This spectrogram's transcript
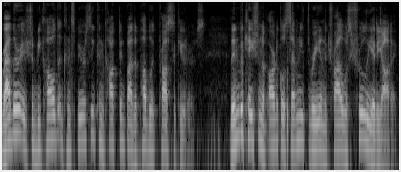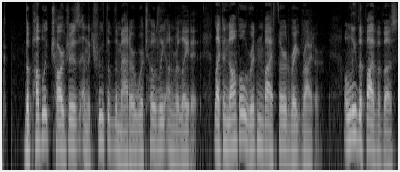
Rather, it should be called a conspiracy concocted by the public prosecutors. The invocation of Article 73 in the trial was truly idiotic. The public charges and the truth of the matter were totally unrelated, like a novel written by a third-rate writer. Only the five of us,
